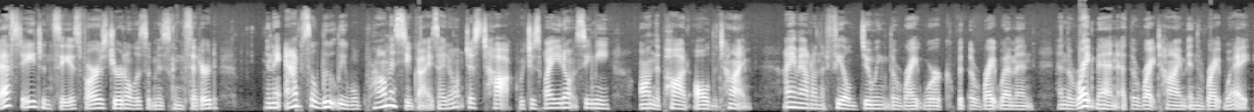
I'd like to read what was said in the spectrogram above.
best agency as far as journalism is considered. And I absolutely will promise you guys, I don't just talk, which is why you don't see me on the pod all the time. I am out on the field doing the right work with the right women and the right men at the right time in the right way.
